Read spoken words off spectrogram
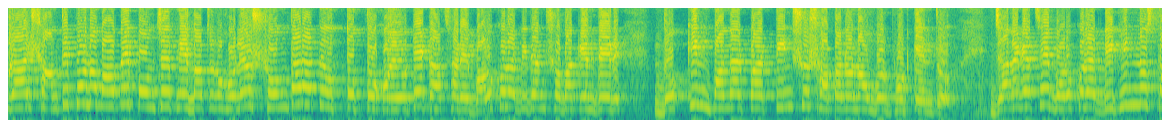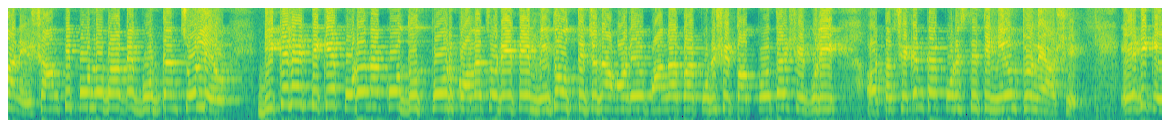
প্রায় শান্তিপূর্ণভাবে পঞ্চায়েত নির্বাচন হলেও সন্ধ্যা রাতে উত্তপ্ত হয়ে ওঠে কাছাড়ে বড়খলা বিধানসভা কেন্দ্রের দক্ষিণ ভাঙারপাড় তিনশো সাতান্ন নম্বর ভোট কেন্দ্র। জানা গেছে বড়খলার বিভিন্ন স্থানে শান্তিপূর্ণভাবে ভোটদান চললেও বিকেলের দিকে পোড়ানাকো, দুধপুর কলাচড়িতে মৃদু উত্তেজনা হলেও ভাঙারপাড় পুলিশের তৎপরতায় সেগুলি, অর্থাৎ সেখানকার পরিস্থিতি নিয়ন্ত্রণে আসে। এদিকে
